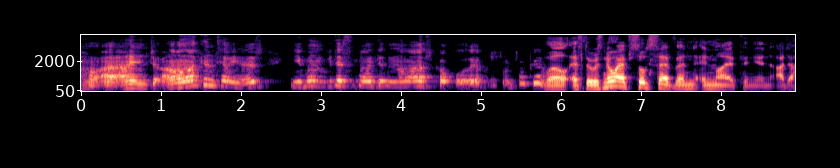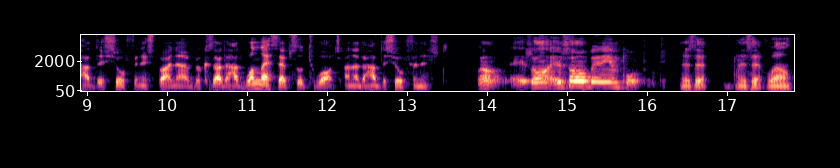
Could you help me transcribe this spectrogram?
Oh, I, I enjoy, all I can tell you is you won't be disappointed in the last couple of episodes, okay? Well, if there was no episode seven, in my opinion, I'd have had this show finished by now because I'd have had one less episode to watch and I'd have had the show finished. Well, it's all it's all very important. Is it? Is it? Well,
